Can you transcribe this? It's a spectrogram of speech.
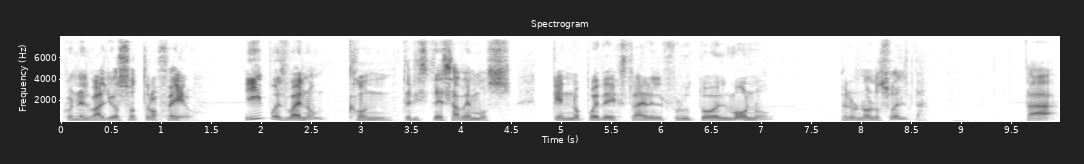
con el valioso trofeo. Y pues bueno, con tristeza vemos que no puede extraer el fruto el mono, pero no lo suelta. Está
